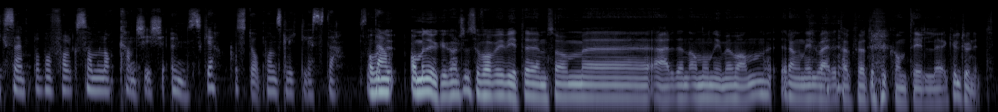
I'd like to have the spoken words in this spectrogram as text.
eksempler på folk som nok kanskje ikke ønsker å stå på en slik liste. Om en, om en, uke kanskje så får vi vite hvem som eh, er den anonyme mannen. Ragnhild Werre, takk for at du kom til Kulturnytt.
